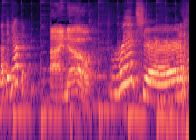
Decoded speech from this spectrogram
Nothing happened. I know. Richard!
